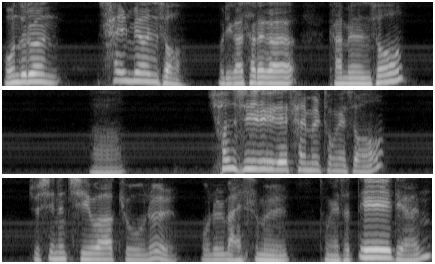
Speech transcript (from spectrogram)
오늘은 살면서 우리가 살아가면서 어, 현실의 삶을 통해서 주시는 지혜와 교훈을 오늘 말씀을 통해서 때에 대한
